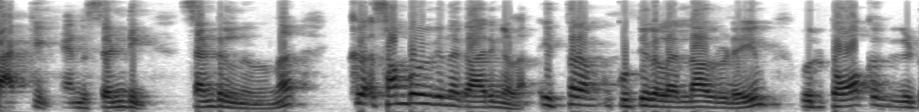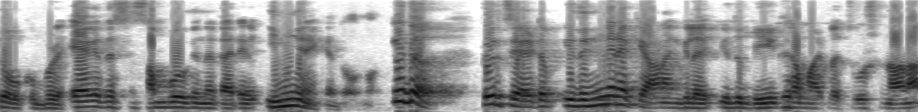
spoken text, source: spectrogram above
പാക്കിംഗ് ആൻഡ് സെൻഡിങ് സെന്ററിൽ നിന്ന് സംഭവിക്കുന്ന കാര്യങ്ങൾ ഇത്തരം കുട്ടികൾ എല്ലാവരുടെയും ഒരു ടോക്കൊക്കെ കിട്ടി നോക്കുമ്പോൾ ഏകദേശം സംഭവിക്കുന്ന കാര്യങ്ങൾ ഇങ്ങനെയൊക്കെ തോന്നുന്നു ഇത് തീർച്ചയായിട്ടും ഇത് ഇങ്ങനെയൊക്കെ ആണെങ്കിൽ ഇത് ഭീകരമായിട്ടുള്ള ചൂഷണമാണ്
